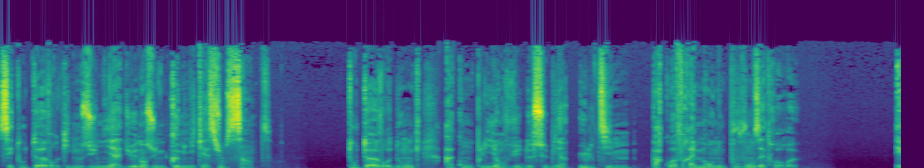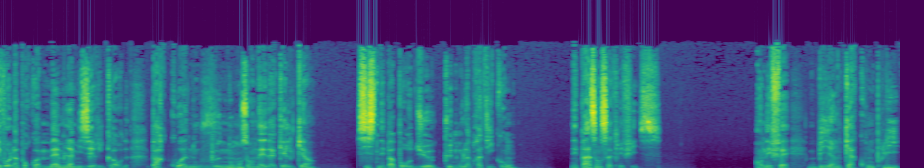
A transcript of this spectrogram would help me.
c'est toute œuvre qui nous unit à Dieu dans une communication sainte. Toute œuvre donc accomplie en vue de ce bien ultime, par quoi vraiment nous pouvons être heureux. Et voilà pourquoi même la miséricorde, par quoi nous venons en aide à quelqu'un, si ce n'est pas pour Dieu que nous la pratiquons, n'est pas un sacrifice. En effet, bien qu'accompli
